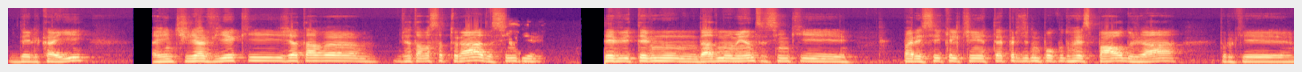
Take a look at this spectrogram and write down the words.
dele cair, a gente já via que já estava já tava saturado, assim. Teve, teve um dado momento, assim, que parecia que ele tinha até perdido um pouco do respaldo já, porque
